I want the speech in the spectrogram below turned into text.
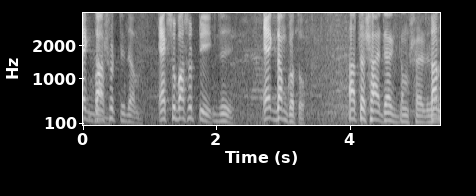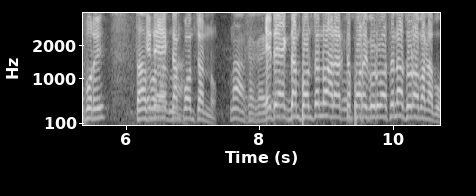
এক বাষট্টি দাম। একশো বাষট্টি? জি। একদম কত? আচ্ছা ষাট একদম ষাট। তারপরে? তারপর একদম পঞ্চান্ন। না কাকা এটা একদম পঞ্চান্ন আর একটা পরে গরু আছে না জোড়া বানাবো।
